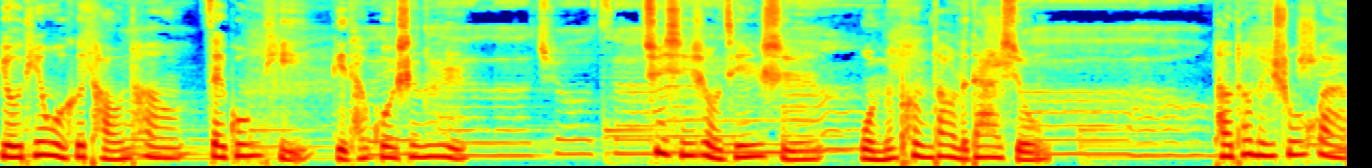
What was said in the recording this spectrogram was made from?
有天我和淘淘在工体给他过生日，去洗手间时，我们碰到了大雄。淘淘没说话，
